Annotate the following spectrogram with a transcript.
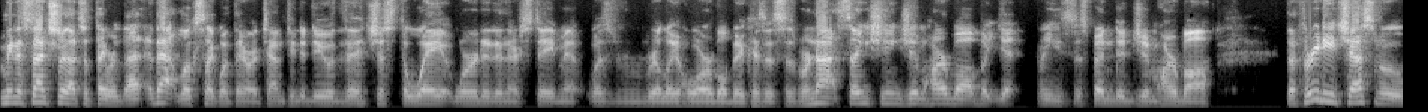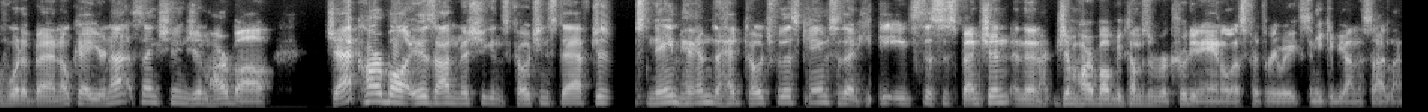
I mean, essentially, that's what they were. That that looks like what they were attempting to do. It's just the way it worded in their statement was really horrible because it says we're not sanctioning Jim Harbaugh, but yet we suspended Jim Harbaugh. The 3D chess move would have been okay. You're not sanctioning Jim Harbaugh. Jack Harbaugh is on Michigan's coaching staff. Just, name him the head coach for this game, so that he eats the suspension, and then Jim Harbaugh becomes a recruiting analyst for three weeks, and he could be on the sideline.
